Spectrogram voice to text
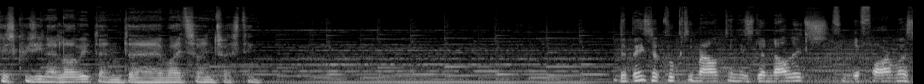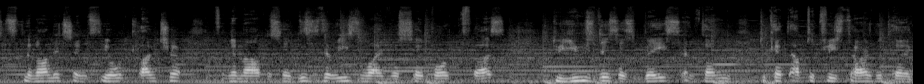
this cuisine, I love it and uh, why it's so interesting. The base of Cook the Mountain is the knowledge from the farmers, it's the knowledge and it's the old culture from the mountain. So this is the reason why it was so important for us to use this as base and then to get up to three stars with a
